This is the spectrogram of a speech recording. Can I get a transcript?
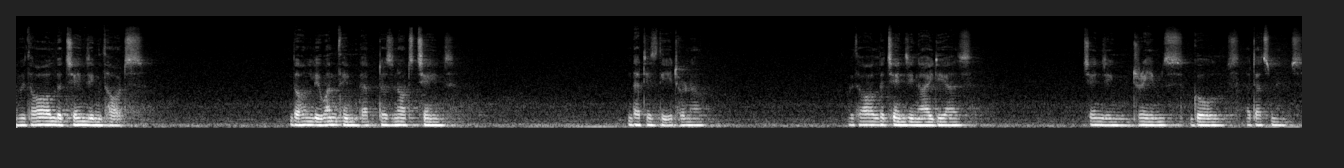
And with all the changing thoughts, the only one thing that does not change, that is the eternal. With all the changing ideas, changing dreams, goals, attachments,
